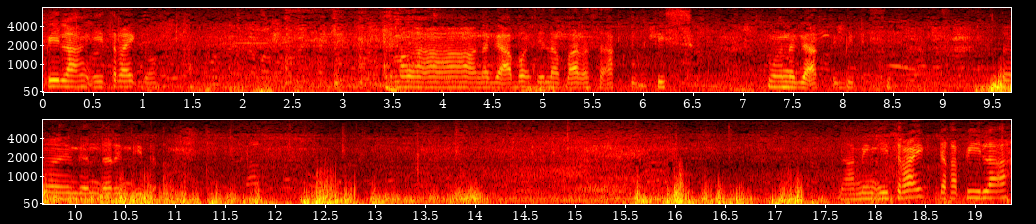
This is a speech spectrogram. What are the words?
Pila ang e-trike oh. Yung mga nag-aabang sila para sa activities. Mga nag-activities. So, ang ganda rin dito. Daming e-trike, nakapila.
